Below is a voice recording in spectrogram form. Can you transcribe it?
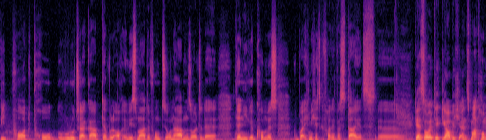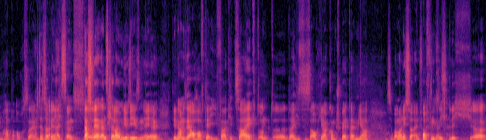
Beatport Pro Router gab, der wohl auch irgendwie smarte Funktionen haben sollte, der, der nie gekommen ist. Wobei ich mich jetzt gefragt habe, was da jetzt. Äh Der sollte, glaube ich, ein Smart Home Hub auch sein. Ach, das was sollte eigentlich als- das wäre ganz schlau clever gewesen. gewesen. Ja, wäre. ja. Den haben sie auch auf der IFA gezeigt und äh, da hieß es auch, ja, kommt später im Jahr. ist aber auch nicht so einfach. die ganze- Offensichtlich äh,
